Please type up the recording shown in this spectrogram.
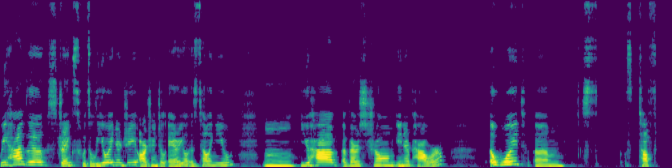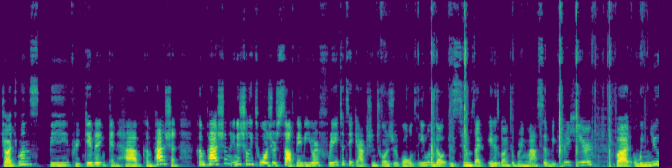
We have the strength with the Leo energy. Archangel Ariel is telling you um, you have a very strong inner power Avoid um, tough judgments. Be forgiving and have compassion. Compassion initially towards yourself. Maybe you're afraid to take action towards your goals, even though it seems like it is going to bring massive victory here. But when you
